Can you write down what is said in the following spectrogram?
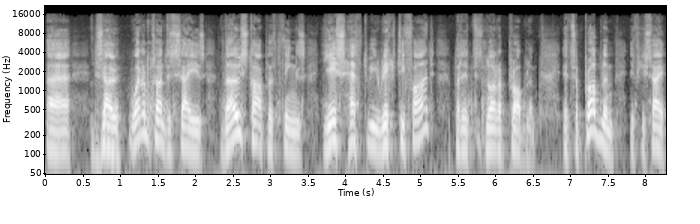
Uh, so what I'm trying to say is those type of things, yes, have to be rectified, but it's not a problem. It's a problem if you say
